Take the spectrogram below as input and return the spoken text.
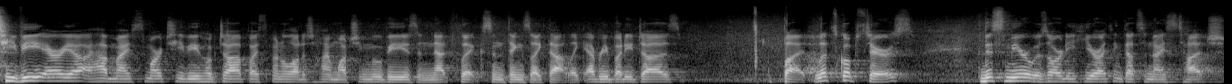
TV area, I have my smart TV hooked up. I spend a lot of time watching movies and Netflix and things like that like everybody does. But let's go upstairs. This mirror was already here. I think that's a nice touch.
